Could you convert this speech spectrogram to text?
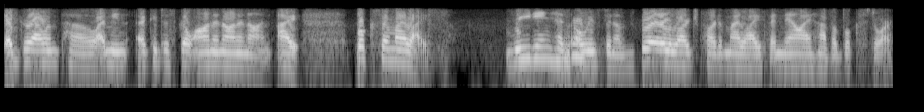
Edgar Allan Poe. I mean, I could just go on and on and on. I books are my life reading has always been a very large part of my life and now I have a bookstore.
